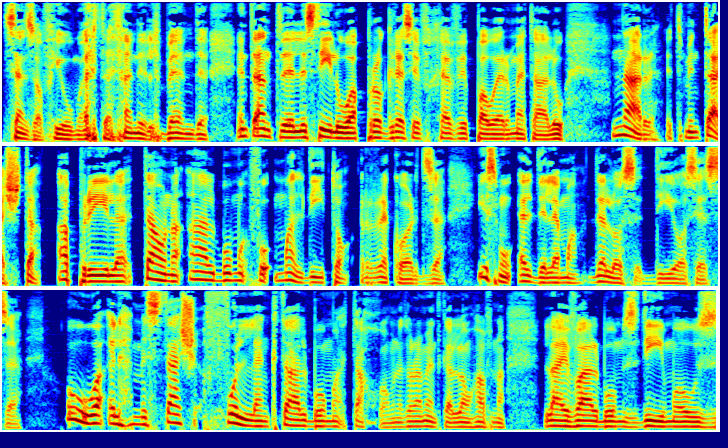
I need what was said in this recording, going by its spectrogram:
sense of humor ta' dan il-band. Intant l-istil huwa progressive heavy power metal u nar 18 ta' April tawna album fuq Maldito Records jismu El Dilemma de los Dioses. Huwa il-15 full-length album tagħhom, naturalment kellhom ħafna live albums, demos,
